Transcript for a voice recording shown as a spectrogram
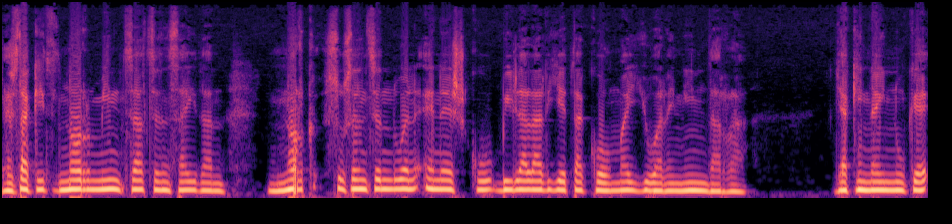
Ez dakit nor mintzatzen zaidan, nork zuzentzen duen enesku bilalarietako mailuaren indarra, jakin nahi nuke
